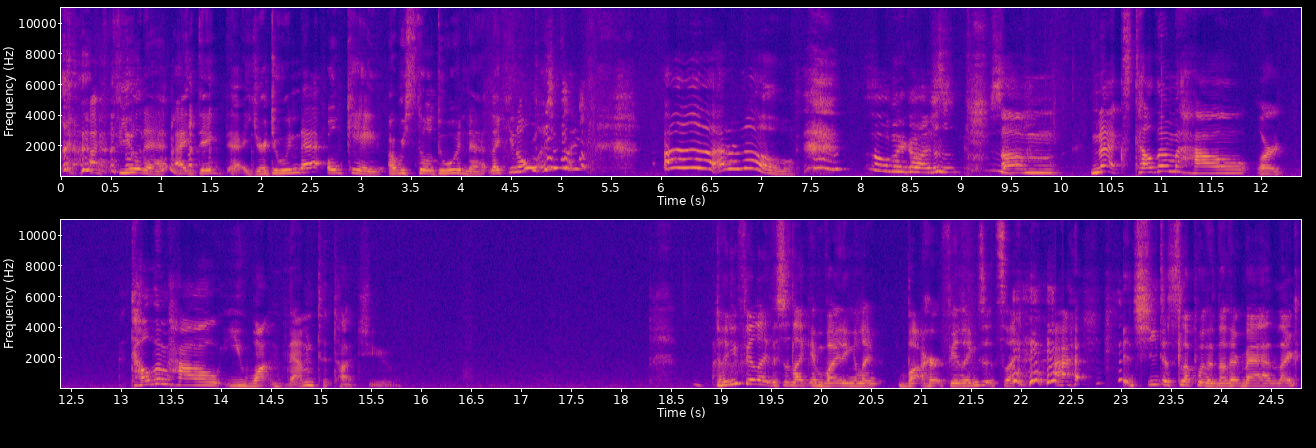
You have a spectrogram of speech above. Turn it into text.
I feel that. I dig that. You're doing that. Okay, are we still doing that?" Like you know, it's just like, uh, I don't know. Oh my gosh. Um, next, tell them how, or tell them how you want them to touch you. Don't you feel like this is like inviting like butthurt feelings? It's like I, and she just slept with another man. Like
